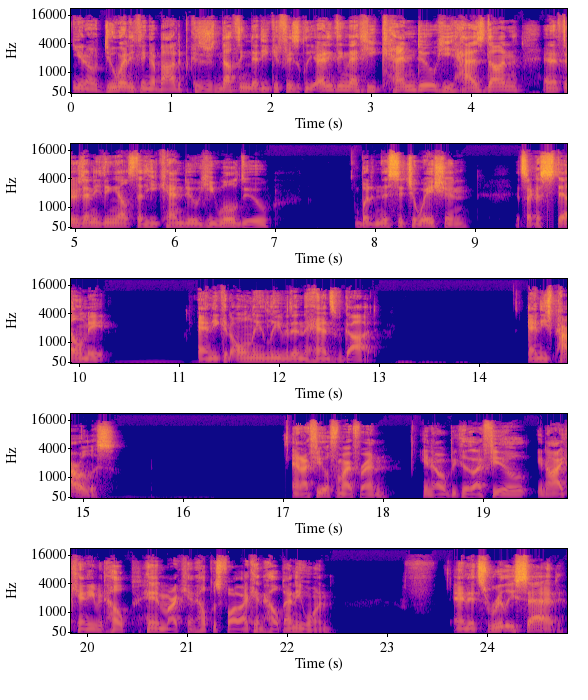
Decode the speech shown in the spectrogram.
you know, do anything about it because there's nothing that he could physically, anything that he can do, he has done. And if there's anything else that he can do, he will do. But in this situation, it's like a stalemate, and he can only leave it in the hands of God. And he's powerless. And I feel for my friend, you know, because I feel, you know, I can't even help him. I can't help his father. I can't help anyone. And it's really sad.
